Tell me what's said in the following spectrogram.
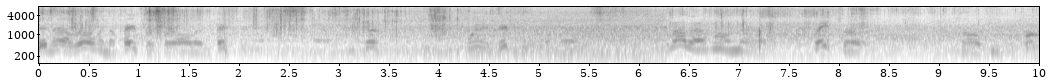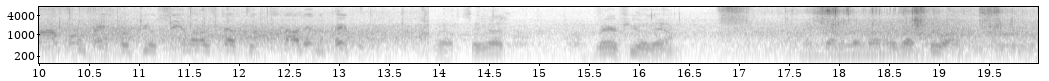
Didn't have room in the paper for all them pictures. She took 20 pictures of that. A lot of them on uh, Facebook. So if you pull it up on Facebook, you'll see a lot of stuff that's not in the paper. Well, see that? Very few of them. That's kind of, I only got two of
